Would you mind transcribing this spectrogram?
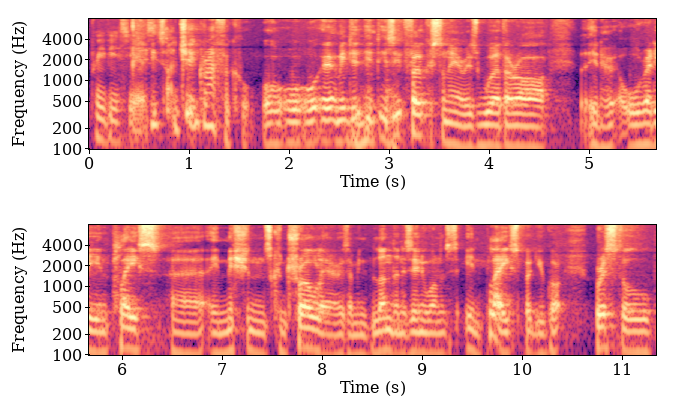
previous years. Is that geographical, or, or, or I mean, is it focused on areas where there are, you know, already in place uh, emissions control areas? I mean, London is the only one that's in place, but you've got Bristol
